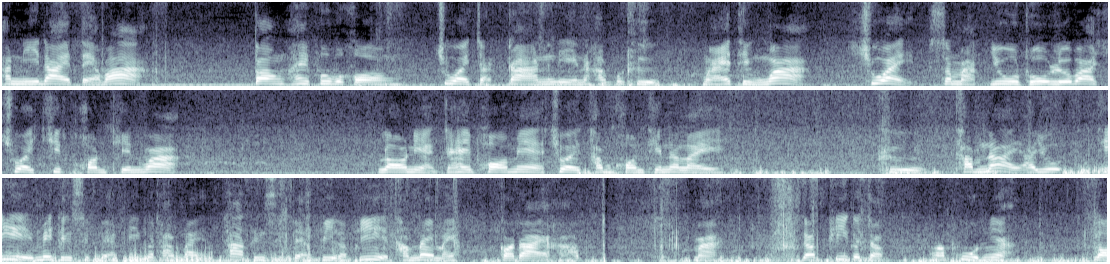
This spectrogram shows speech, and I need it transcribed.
อันนี้ได้แต่ว่าต้องให้ผู้ปกครองช่วยจัดการนั่นเองนะครับ ก็คือหมายถึงว่าช่วยสมัคร YouTube หรือว่าช่วยคิดคอนเทนต์ว่า เราเนี่ยจะให้พ่อแม่ช่วยทำคอนเทนต์อะไร คือทำได้อายุที่ไม่ถึง 18 ปีก็ทำได้ ถ้าถึง 18 ปีแล้วพี่ทำได้ไหมก็ได้ครับ มา แล้วพี่ก็จะมาพูดเนี่ย เรา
